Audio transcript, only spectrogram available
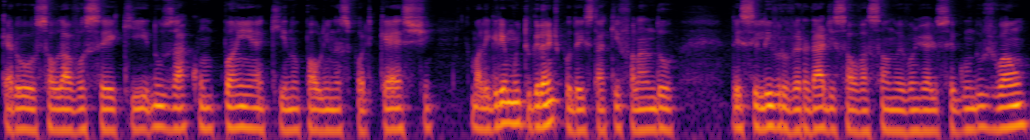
Quero saudar você que nos acompanha aqui no Paulinas Podcast. Uma alegria muito grande poder estar aqui falando desse livro Verdade e Salvação no Evangelho segundo João.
